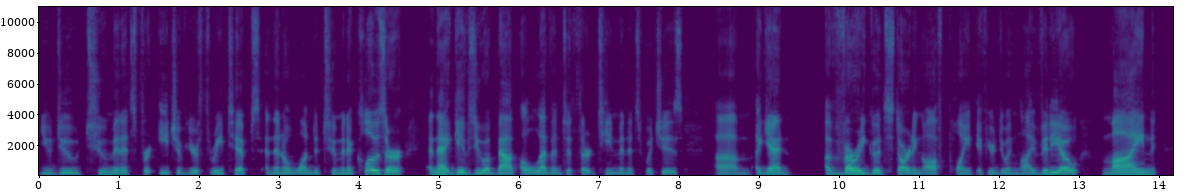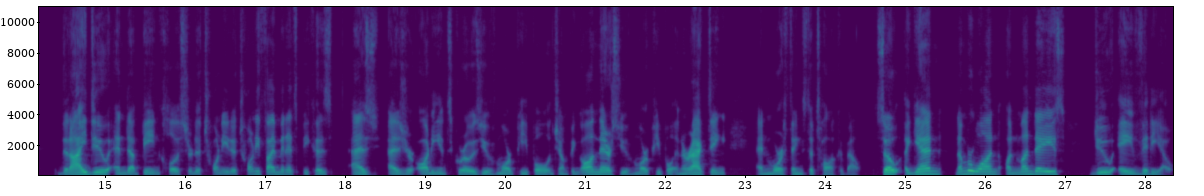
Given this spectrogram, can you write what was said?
you do two minutes for each of your three tips, and then a one to two minute closer. And that gives you about 11 to 13 minutes, which is, um, again, a very good starting off point if you're doing live video. Mine that I do end up being closer to 20 to 25 minutes because as as your audience grows, you have more people jumping on there, so you have more people interacting and more things to talk about. So again, number 1 on Mondays, do a video.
